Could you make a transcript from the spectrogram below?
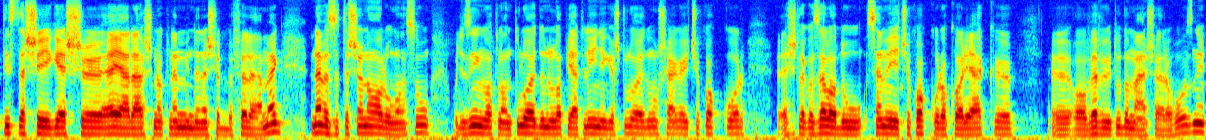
tisztességes eljárásnak nem minden esetben felel meg. Nevezetesen arról van szó, hogy az ingatlan tulajdonalapját, lényeges tulajdonságai csak akkor esetleg az eladó személy csak akkor akarják a vevő tudomására hozni,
